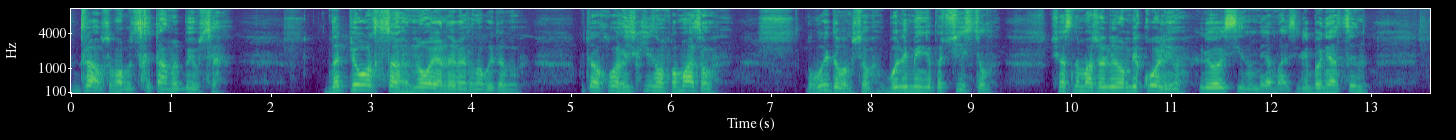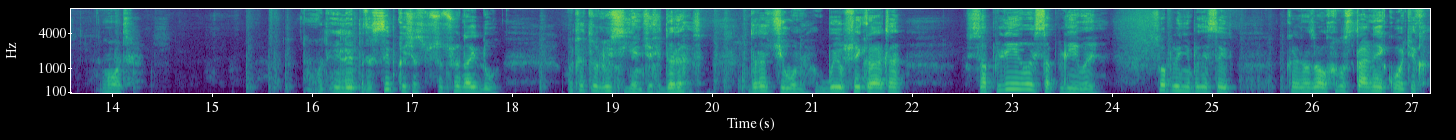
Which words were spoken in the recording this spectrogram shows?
дрався, мабуть, з китами бився. Наперстка гноя, наверное, видавив. Ота хлоргексидом помазав, видавив все, более-менее почистил. Сейчас намажу леомиколью, леосином я мазь, либо неоцин. Вот. Вот, или присыпка, сейчас что, что найду. Вот это люсьенчик, дра- драчун, бывший когда-то сопливый, сопливый. Сопли не перестают, как назвал, хрустальный котик.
